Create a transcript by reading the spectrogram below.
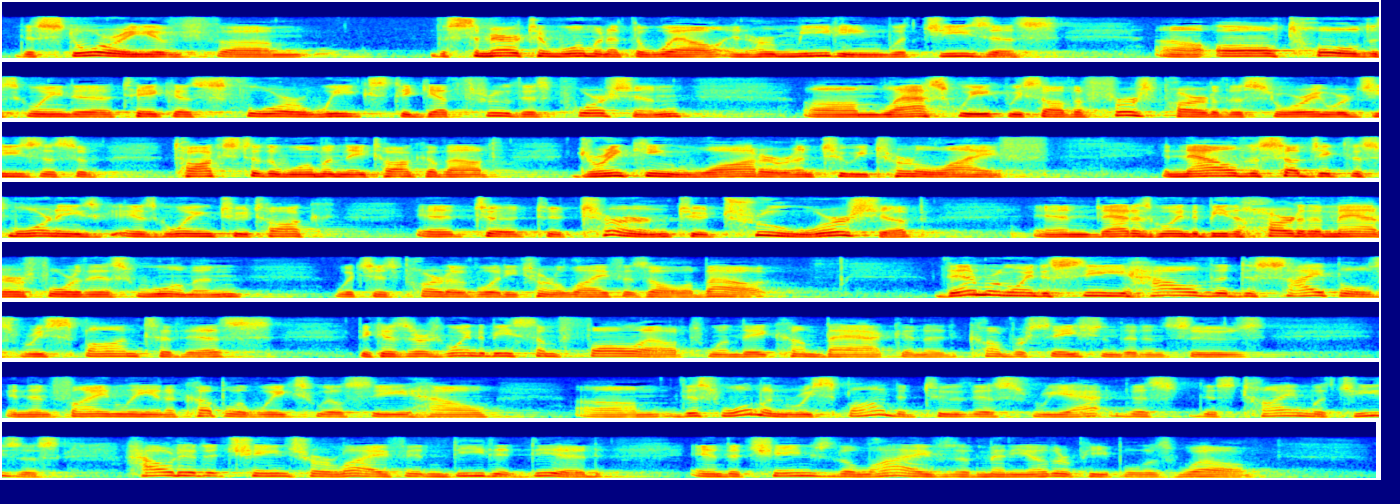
the story of um, the Samaritan woman at the well and her meeting with Jesus. Uh, all told, it's going to take us four weeks to get through this portion. Um, last week, we saw the first part of the story where Jesus talks to the woman. They talk about drinking water unto eternal life. And now the subject this morning is, is going to talk, uh, to, to turn to true worship and that is going to be the heart of the matter for this woman, which is part of what eternal life is all about. Then we're going to see how the disciples respond to this, because there's going to be some fallout when they come back and a conversation that ensues. And then finally, in a couple of weeks, we'll see how um, this woman responded to this, rea- this, this time with Jesus. How did it change her life? Indeed, it did. And it changed the lives of many other people as well.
